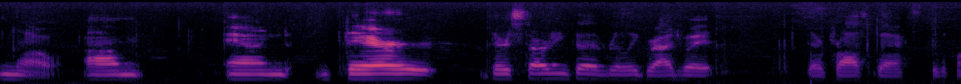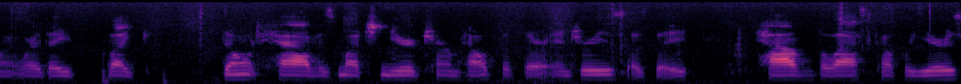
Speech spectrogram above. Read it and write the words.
No. Um, and they're they're starting to really graduate their prospects to the point where they like don't have as much near-term help with their injuries as they have the last couple years.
